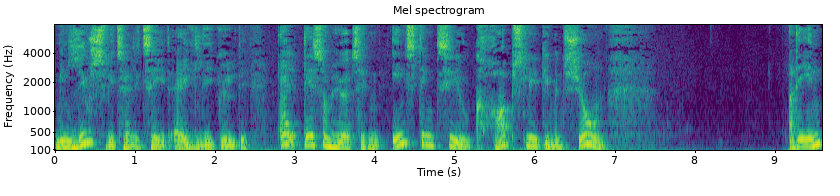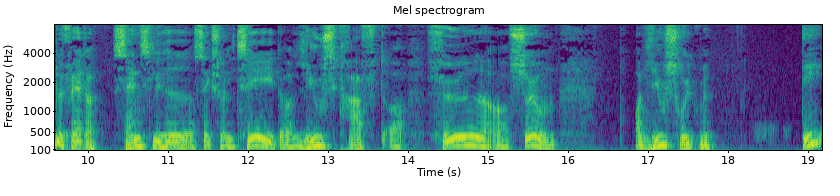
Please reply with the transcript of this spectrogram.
Min livsvitalitet er ikke ligegyldig. Alt det, som hører til den instinktive, kropslige dimension, og det indbefatter sanslighed og seksualitet og livskraft og føde og søvn og livsrytme. Det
